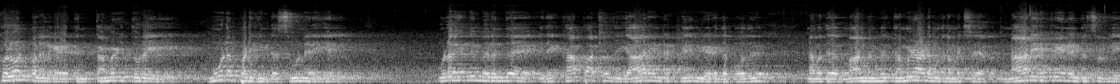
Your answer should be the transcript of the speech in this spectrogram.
கொலோன் பல்கலைக்கழகத்தின் தமிழ் துறை மூடப்படுகின்ற சூழ்நிலையில் உலகெங்கும் இருந்து இதை காப்பாற்றுவது யார் என்ற கேள்வி எழுந்தபோது நமது மாண்புமிகு தமிழ்நாடு முதலமைச்சர் நான் இருக்கிறேன் என்று சொல்லி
